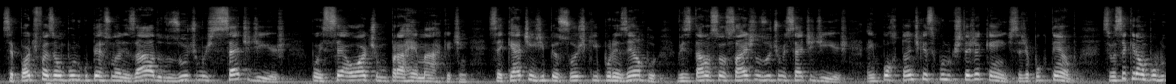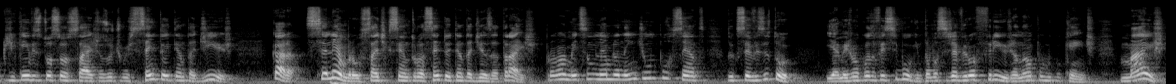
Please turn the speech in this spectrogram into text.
Você pode fazer um público personalizado dos últimos sete dias, pois isso é ótimo para remarketing. Você quer atingir pessoas que, por exemplo, visitaram seu site nos últimos sete dias. É importante que esse público esteja quente, seja pouco tempo. Se você criar um público de quem visitou seu site nos últimos 180 dias, Cara, você lembra o site que você entrou há 180 dias atrás? Provavelmente você não lembra nem de 1% do que você visitou. E é a mesma coisa no Facebook, então você já virou frio, já não é um público quente. Mas,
